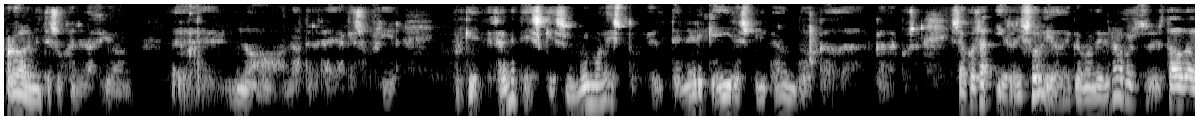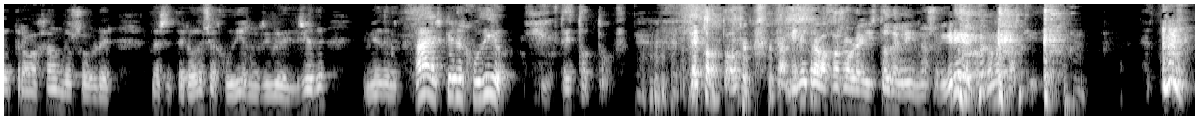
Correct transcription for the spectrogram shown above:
probablemente su generación eh, no, no tendría que sufrir. Porque realmente es que es muy molesto el tener que ir explicando cada, cada cosa. Esa cosa irrisoria de que cuando dicen, no, pues he estado trabajando sobre las heterodoxias judías en el siglo XVII, ah, es que eres judío. Y usted es tonto. Usted es tonto. También he trabajado sobre Aristóteles y no soy griego, no me fastidies.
